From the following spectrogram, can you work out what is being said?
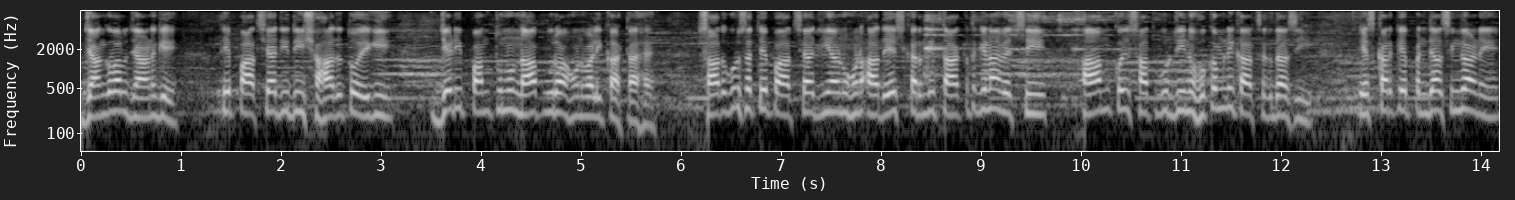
ਜੰਗ ਵੱਲ ਜਾਣਗੇ, ਤੇ ਪਾਤਸ਼ਾਹ ਜੀ ਦੀ ਸ਼ਹਾਦਤ ਹੋਏਗੀ। ਜਿਹੜੀ ਪੰਥ ਨੂੰ ਨਾ ਪੂਰਾ ਹੋਣ ਵਾਲੀ ਘਾਟਾ ਹੈ। ਸਤਿਗੁਰੂ ਸੱਚੇ ਪਾਤਸ਼ਾਹ ਜੀਆਂ ਨੂੰ ਹੁਣ ਆਦੇਸ਼ ਕਰਨ ਦੀ ਤਾਕਤ ਕਿਹਨਾਂ ਵਿੱਚ ਸੀ? ਆਮ ਕੋਈ ਸਤਿਗੁਰੂ ਜੀ ਨੂੰ ਹੁਕਮ ਨਹੀਂ ਕਰ ਸਕਦਾ ਸੀ। ਇਸ ਕਰਕੇ ਪੰਜਾਂ ਸਿੰਘਾਂ ਨੇ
